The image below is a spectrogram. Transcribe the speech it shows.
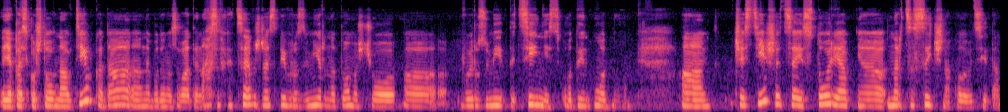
Якась коштовна автівка, да, е, не буду називати назви, це вже співрозмірно тому, що ви розумієте цінність один одного. А частіше це історія е, нарцисична, коли ці там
